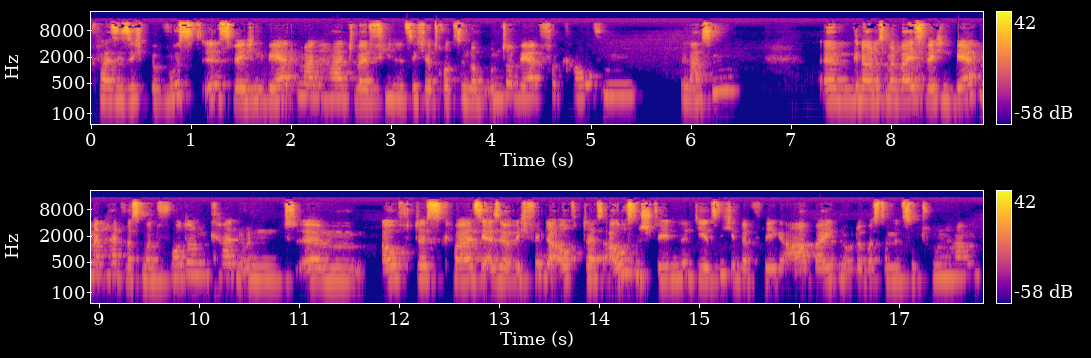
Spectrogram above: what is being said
quasi sich bewusst ist, welchen Wert man hat, weil viele sich ja trotzdem noch unter Wert verkaufen lassen ähm, genau, dass man weiß, welchen Wert man hat, was man fordern kann und ähm, auch das quasi, also ich finde auch, dass Außenstehende, die jetzt nicht in der Pflege arbeiten oder was damit zu tun haben,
